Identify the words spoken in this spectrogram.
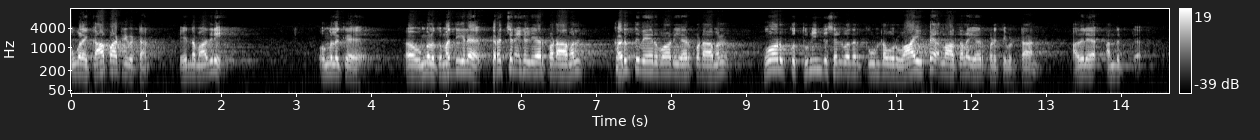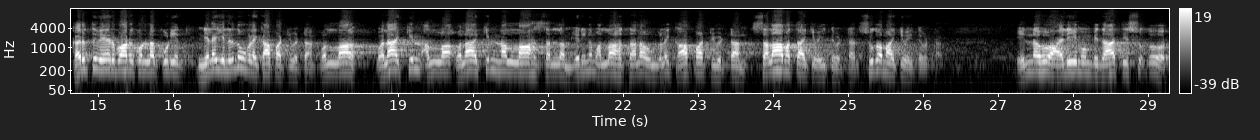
உங்களை காப்பாற்றி விட்டான். இந்த மாதிரி உங்களுக்கு உங்களுக்கு மத்தியில் பிரச்சனைகள் ஏற்படாமல் கருத்து வேறுபாடு ஏற்படாமல் போருக்கு துணிந்து செல்வதற்கு உள்ள ஒரு வாய்ப்பை அல்லாஹால ஏற்படுத்தி விட்டான். அதில் அந்த கருத்து வேறுபாடு கொள்ளக்கூடிய நிலையிலிருந்து உங்களை காப்பாற்றி விட்டான் வலாக்கின் அல்லாஹ் வலாக்கின் அல்லாஹ் சல்லம். எனினும் அல்லாஹத்தாலா உங்களை காப்பாற்றி விட்டான் சலாமத்தாக்கி வைத்து விட்டான் சுகமாக்கி வைத்து விட்டான் இன்னகு அலீமும் பிதாத்தி சுதூர்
